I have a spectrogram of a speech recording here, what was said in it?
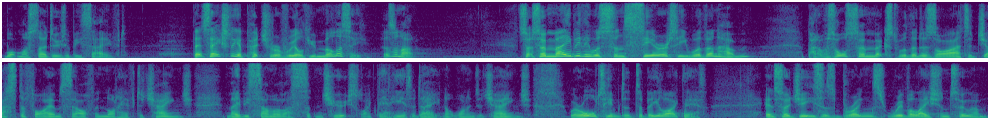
What must I do to be saved? That's actually a picture of real humility, isn't it? So, so maybe there was sincerity within him, but it was also mixed with a desire to justify himself and not have to change. Maybe some of us sit in church like that here today, not wanting to change. We're all tempted to be like that. And so Jesus brings revelation to him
